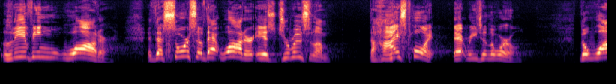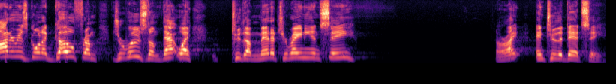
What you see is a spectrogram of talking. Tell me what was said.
living water. The source of that water is Jerusalem, the highest point, that region of the world. The water is going to go from Jerusalem that way to the Mediterranean Sea, all right, and to the Dead Sea.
